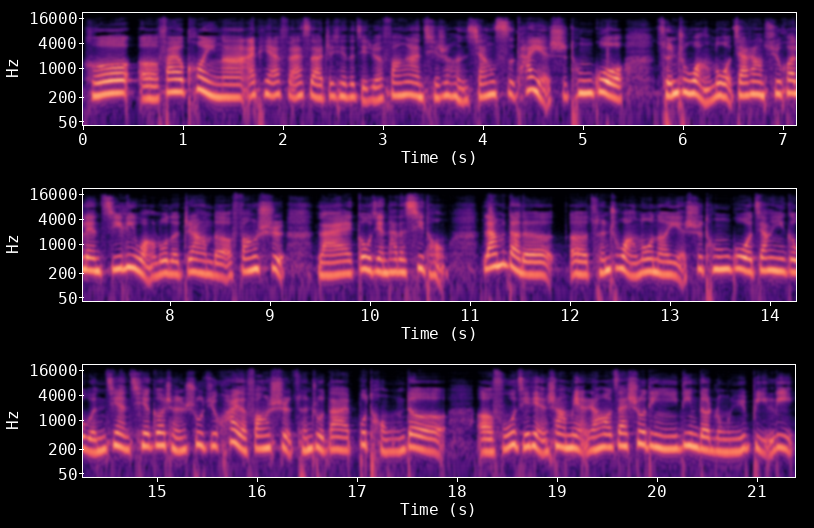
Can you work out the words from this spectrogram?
和呃 Filecoin 啊、IPFS 啊这些的解决方案其实很相似。它也是通过存储网络加上区块链激励网络的这样的方式来构建它的系统。Lambda 的呃存储网络呢，也是通过将一个文件切割成数据块的方式存储在不同的呃服务节点上面，然后再设定一定的冗余比例。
